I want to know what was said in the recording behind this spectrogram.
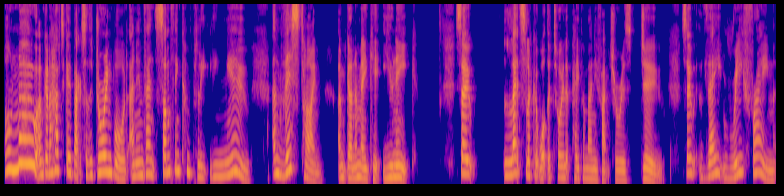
oh no, I'm going to have to go back to the drawing board and invent something completely new. And this time I'm going to make it unique. So let's look at what the toilet paper manufacturers do. So they reframe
